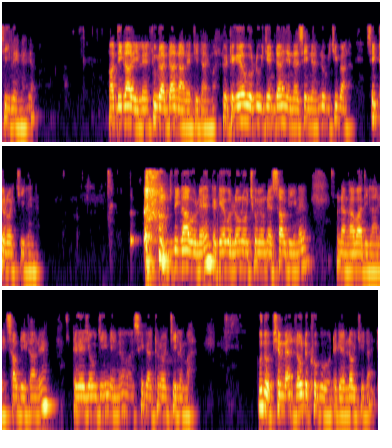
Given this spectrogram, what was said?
ကြည်နေတယ်ဗျဟောသီလတွေလည်းလှူတာတန်းတာလည်းဒီတိုင်းပါလူတကယ်ကိုလှူခြင်းတန်းခြင်းနဲ့စိတ်နဲ့လှူကြည့်ပါလားစိတ်တော်တော်ကြည်လင်းတယ် သီလကိုလည်းတကယ်ကိုလုံးလုံးချုံချုံနဲ့စောင့်တည်လဲခုန၅ပါးသီလတွေစောင့်တည်ထားတယ်တကယ်ယုံကြည်နေတော့စိတ်ကတော်တော်ကြည်လင်ပါတယ်ကုသိုလ်ဖြစ်မဲ့အလုပ်တစ်ခုကိုတကယ်လုပ်ကြည့်လိုက်တ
